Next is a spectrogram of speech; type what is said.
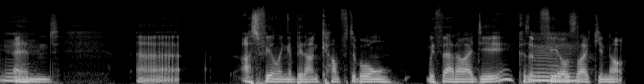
Mm. and uh, us feeling a bit uncomfortable with that idea because it feels like you're not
